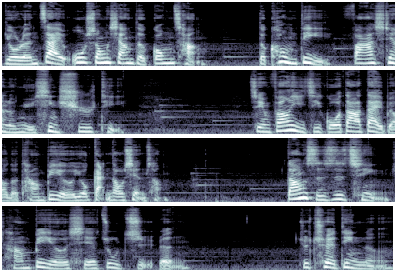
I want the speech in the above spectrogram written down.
有人在乌松乡的工厂的空地。发现了女性尸体，警方以及国大代表的唐碧娥有赶到现场。当时是请唐碧娥协助指认，就确定了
